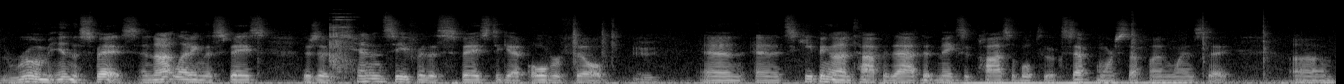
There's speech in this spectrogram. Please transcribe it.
room in the space and not letting the space. There's a tendency for this space to get overfilled, Mm. and and it's keeping on top of that that makes it possible to accept more stuff on Wednesday. Um,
